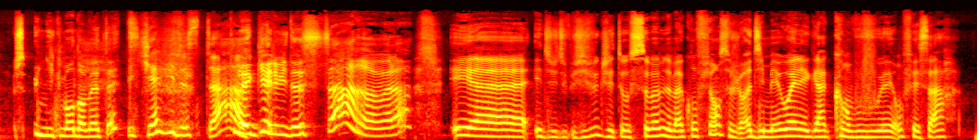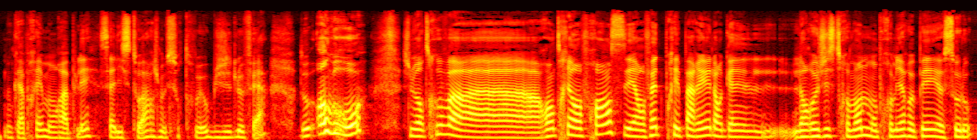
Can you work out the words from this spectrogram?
uniquement dans ma tête. quelle vie de star Mais quelle vie de star, voilà. Et, euh, et j'ai vu que j'étais au summum de ma confiance. J'aurais dit, mais ouais, les gars, quand vous voulez, on fait ça. Donc après, ils m'ont rappelé, c'est l'histoire. Je me suis retrouvée obligée de le faire. Donc en gros, je me retrouve à, à rentrer en France et en fait préparer l'enregistrement de mon premier EP solo.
